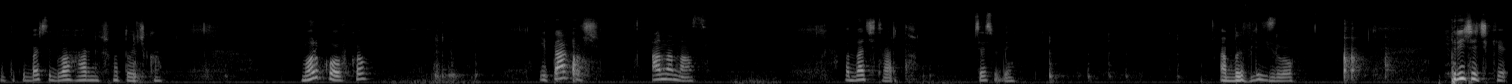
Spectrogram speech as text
Ось такий, бачите, два гарних шматочка морковка і також ананас. Одна четверта. Все сюди. Аби влізло. Трішечки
